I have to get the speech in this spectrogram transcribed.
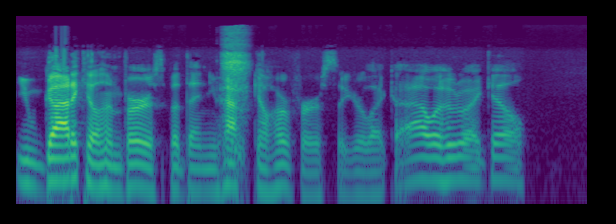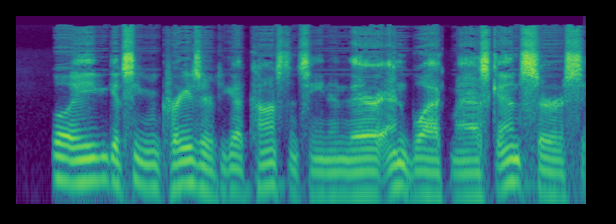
you got to kill him first, but then you have to kill her first. So you're like, ah, well, who do I kill? Well, it even gets even crazier if you got Constantine in there and Black Mask and Circe,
